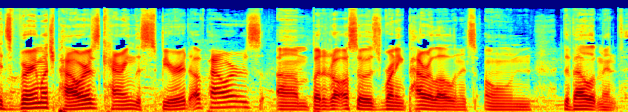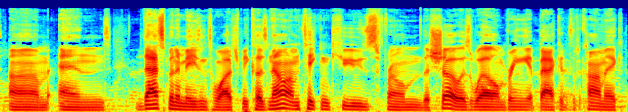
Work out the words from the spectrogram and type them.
It's very much Powers, carrying the spirit of Powers, um, but it also is running parallel in its own development. Um, and that's been amazing to watch because now I'm taking cues from the show as well and bringing it back into the comic.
